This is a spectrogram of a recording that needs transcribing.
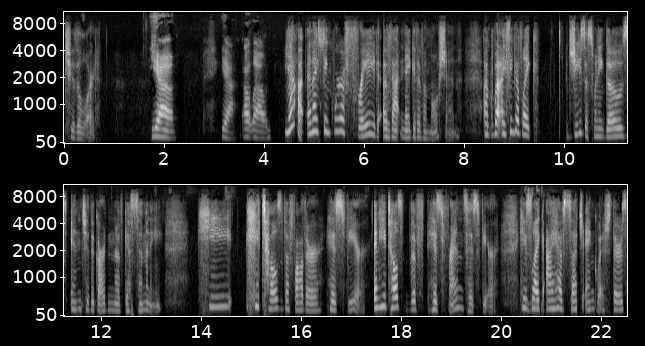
to the Lord. Yeah. Yeah. Out loud. Yeah, and I think we're afraid of that negative emotion. Um, but I think of like Jesus when he goes into the Garden of Gethsemane. He he tells the Father his fear, and he tells the his friends his fear. He's Mhm. like, I have such anguish. There's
